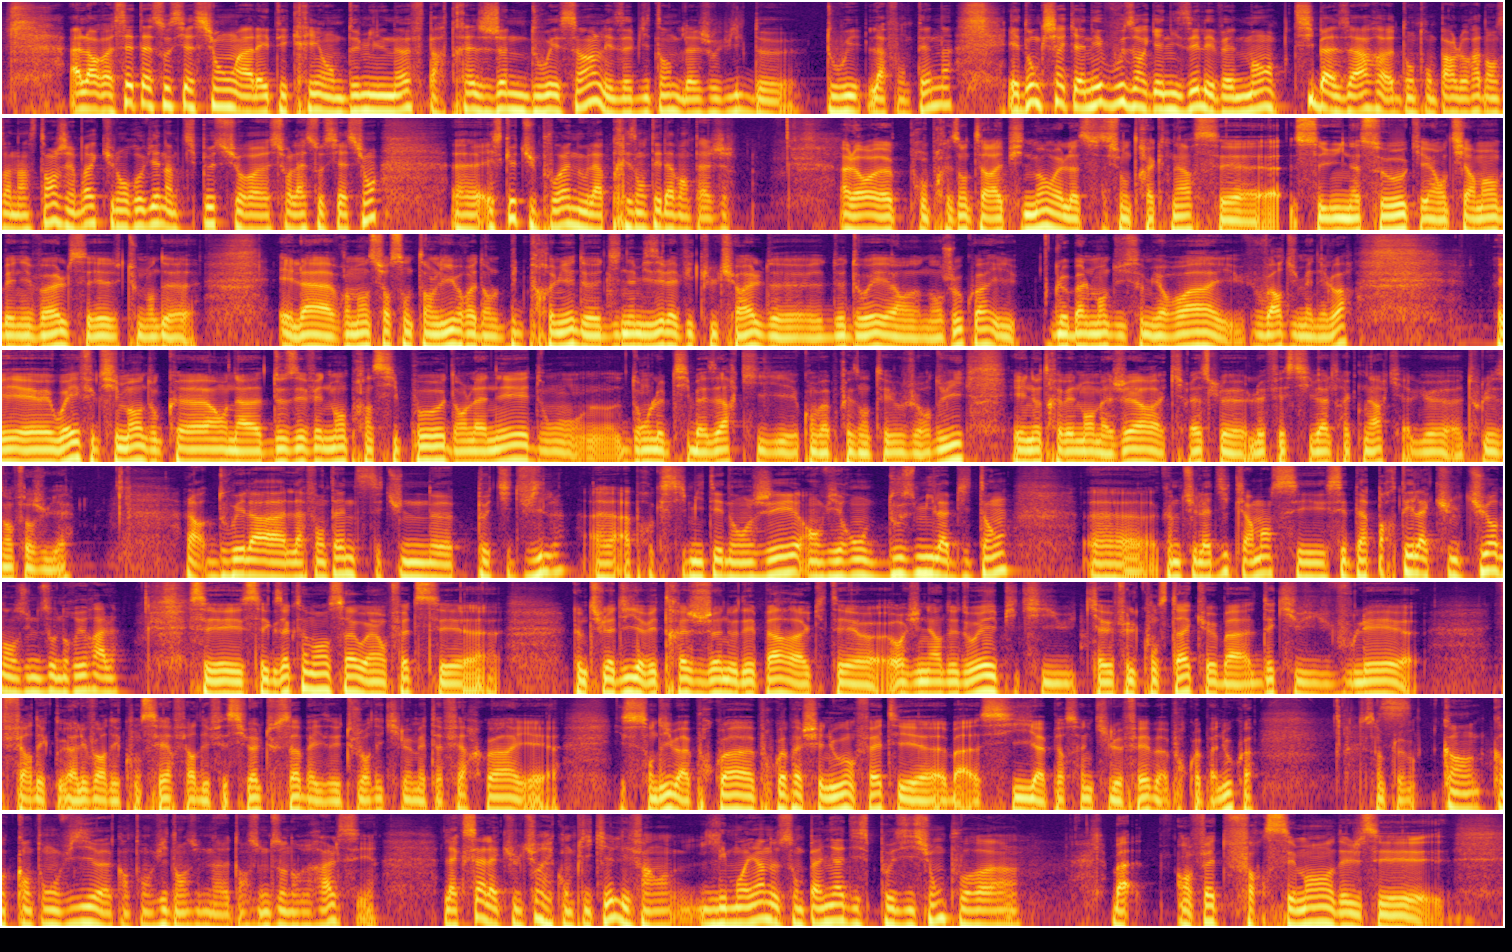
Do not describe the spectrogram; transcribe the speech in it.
Alors euh, cette association, elle a été créée en 2009 par 13 jeunes douessins, les habitants de la jolie ville de Douai-la-Fontaine. Et donc chaque année, vous organisez l'événement Petit Bazar dont on parlera dans un instant. J'aimerais que l'on revienne un petit peu sur, sur l'association. Euh, Est-ce que tu pourrais nous la présenter davantage? Alors, euh, pour présenter rapidement, l'association Traquenard, c'est euh, c'est une asso qui est entièrement bénévole. C'est tout le monde euh, est là vraiment sur son temps libre dans le but premier de dynamiser la vie culturelle de, Douai en Anjou, quoi, et globalement du Saumurois et voire du Maine-et-Loire. Et ouais, effectivement, donc on a deux événements principaux dans l'année, dont, le petit bazar qui qu'on va présenter aujourd'hui, et notre événement majeur qui reste le, le festival Traquenard qui a lieu tous les ans fin juillet. Alors Douai-la-Fontaine, c'est une petite ville euh, à proximité d'Angers, environ 12 000 habitants. Euh, comme tu l'as dit, clairement, c'est d'apporter la culture dans une zone rurale. C'est exactement ça, ouais. En fait, c'est. euh, comme tu l'as dit, il y avait 13 jeunes au départ qui étaient originaires de Douai et puis qui, avaient fait le constat que bah, dès qu'ils voulaient faire des, aller voir des concerts, faire des festivals, tout ça, bah, ils avaient toujours des kilomètres à faire, quoi. Et euh, ils se sont dit, bah, pourquoi, pourquoi pas chez nous, en fait? Et euh, bah, s'il y a personne qui le fait, bah, pourquoi pas nous, quoi? Tout simplement. Quand, quand, quand on vit, euh, quand on vit dans, une, dans une zone rurale, c'est l'accès à la culture est compliqué. Les, enfin, les moyens ne sont pas mis à disposition pour. euh, Bah, en fait, forcément,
